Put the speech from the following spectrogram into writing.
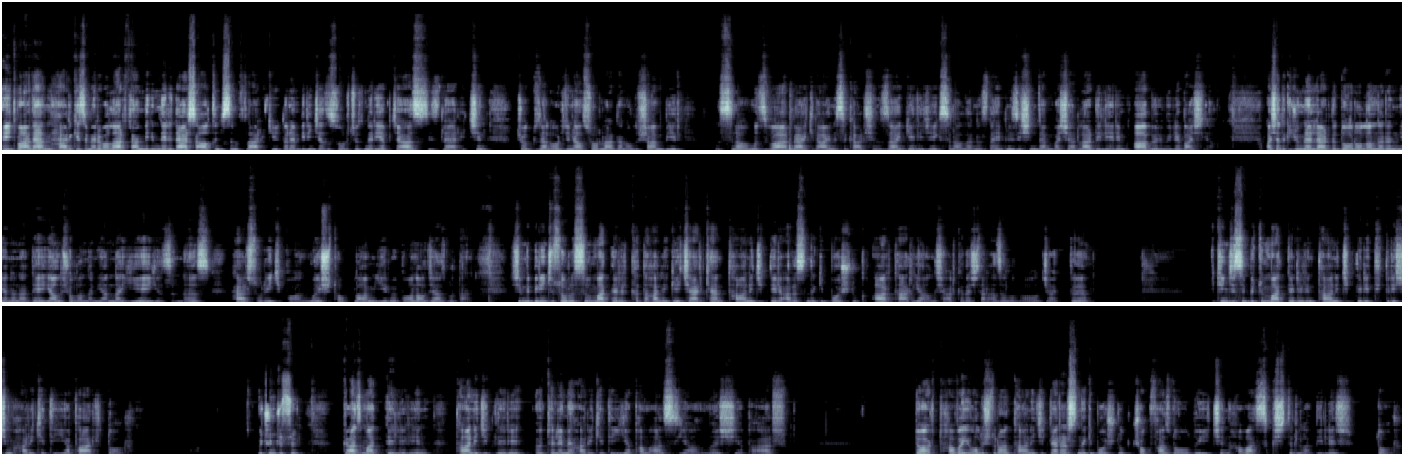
Eğitmaden herkese merhabalar. Fen bilimleri dersi 6. sınıflar 2. dönem 1. yazı soru çözümleri yapacağız. Sizler için çok güzel orijinal sorulardan oluşan bir sınavımız var. Belki de aynısı karşınıza gelecek sınavlarınızda. Hepinize şimdiden başarılar dileyelim. A bölümüyle başlayalım. Aşağıdaki cümlelerde doğru olanların yanına D, yanlış olanların yanına Y yazınız. Her soru 2 puanmış. Toplam 20 puan alacağız buradan. Şimdi birinci soru sıvı maddeler katı hale geçerken tanecikleri arasındaki boşluk artar. Yanlış arkadaşlar azalır olacaktı. İkincisi bütün maddelerin tanecikleri titreşim hareketi yapar. Doğru. Üçüncüsü gaz maddelerin tanecikleri öteleme hareketi yapamaz. Yanlış yapar. 4. Havayı oluşturan tanecikler arasındaki boşluk çok fazla olduğu için hava sıkıştırılabilir. Doğru.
